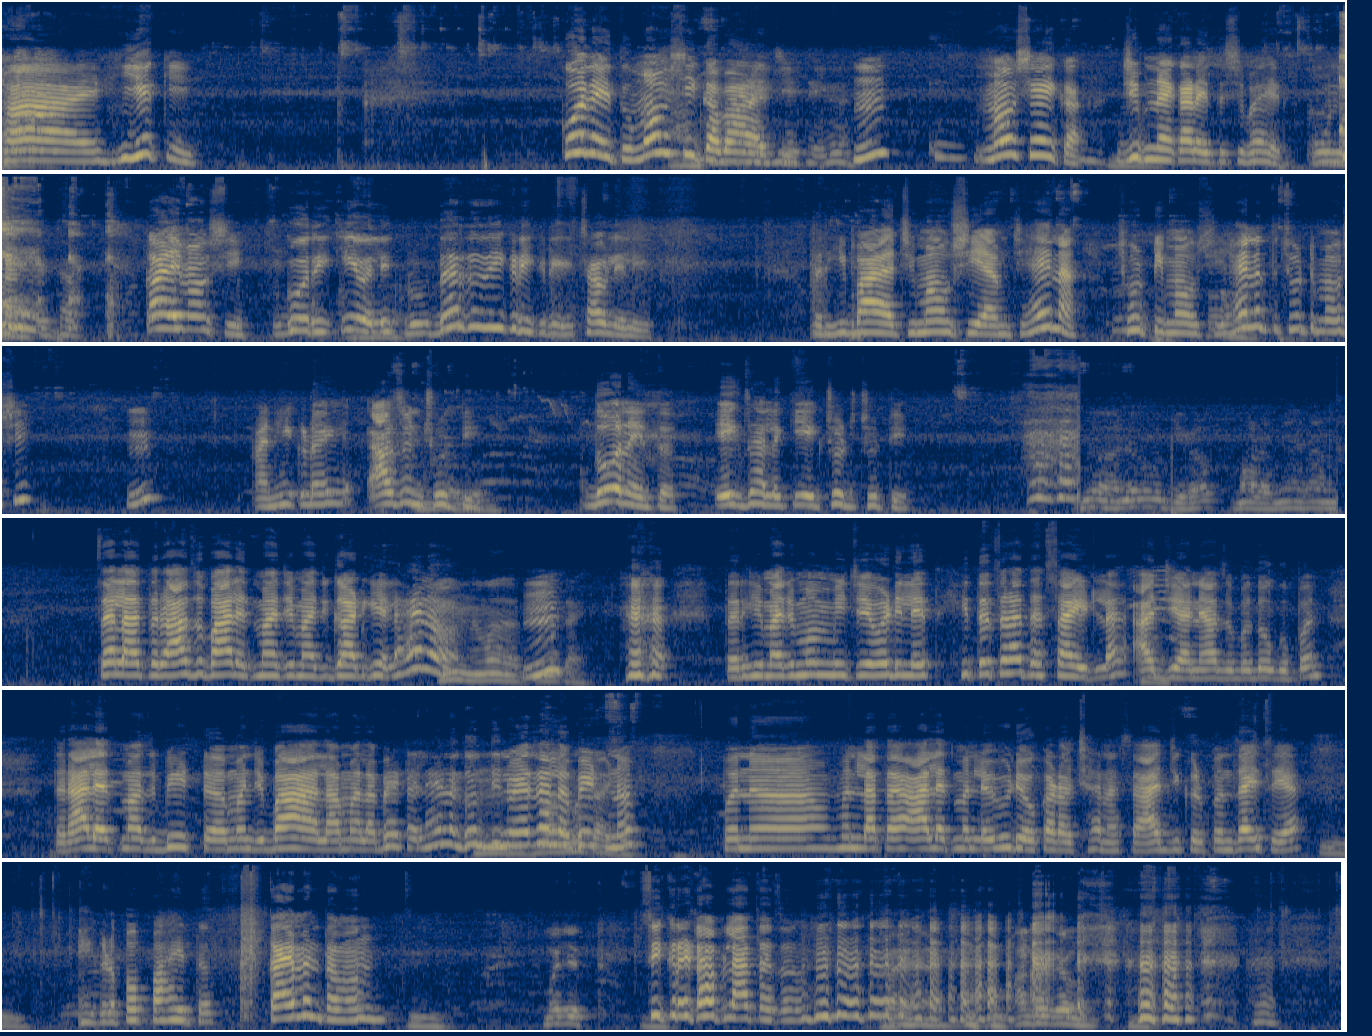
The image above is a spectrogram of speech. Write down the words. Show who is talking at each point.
Speaker 1: हाय ये की. कोण आहे तू? मावशी का बाळाची हम्म? मावशी आहे का? जीभ नाही काढायची तशी बाहेर. ऊन लागते. काळी मावशी गोरी की लिकरू धर धर इकडे इकडे चावलेली. तर ही बाळाची मावशी आहे आमची आहे ना? छोटी मावशी. आहे ना ती छोटी मावशी? हम्म? आणि इकडे अजून छोटी. दोन आहेत एक झालं की एक छोटी छोटी. चला तर आजोबा आलेत माझे माझी गाठ घ्यायला आहे ना? हम्म? तर ही माझ्या मम्मीचे वडील आहेत हिथंच राहतात साईडला आजी आणि आजोबा दोघं पण. तर आल्यात माझं भेट म्हणजे बाळाला मला भेटायला आहे ना? दोन तीन वेळा झालं भेटणं. पण अं, म्हणलं आता आल्यात म्हणलं व्हिडिओ काढावा छान असा आजीकडे पण जायचं या. इकडं पप्पा आहेत. काय म्हणता मग?
Speaker 2: मजेत.
Speaker 1: सिक्रेट आपलं आताच.
Speaker 2: अंडरग्राऊंड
